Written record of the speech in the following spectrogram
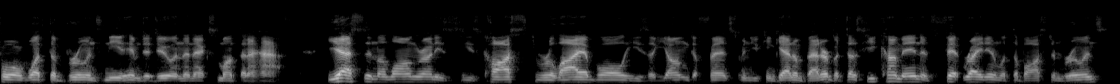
for what the Bruins need him to do in the next month and a half yes, in the long run, he's he's cost reliable. He's a young defenseman. You can get him better, but does he come in and fit right in with the Boston Bruins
